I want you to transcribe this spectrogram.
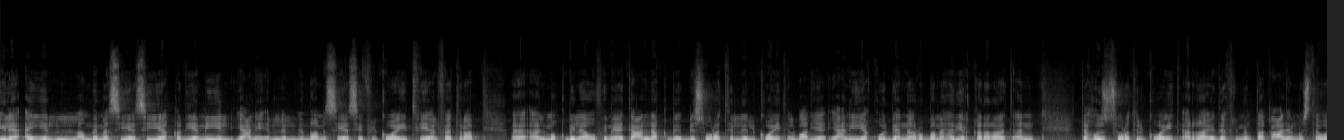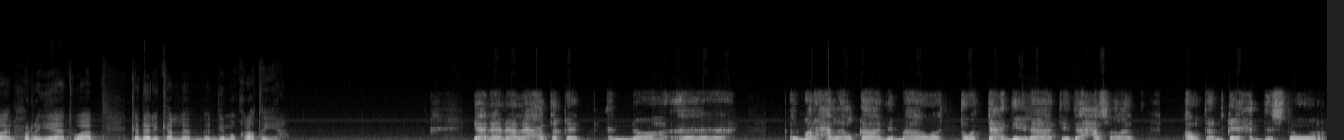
إلى أي الأنظمة السياسية قد يميل يعني النظام السياسي في الكويت في الفترة آه، المقبلة وفيما يتعلق بصورة الكويت. البعض يعني يقول بأن ربما هذه القرارات أن تهز صورة الكويت الرائدة في المنطقة على المستوى الحريات وكذلك الديمقراطية. يعني أنا لا أعتقد أنه آه، المرحلة القادمة والتعديلات إذا حصلت أو تنقيح الدستور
